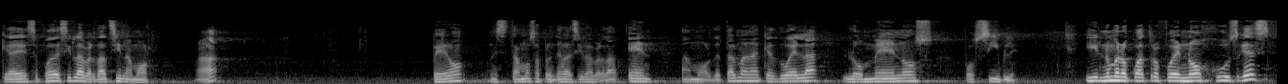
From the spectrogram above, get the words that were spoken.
Que se puede decir la verdad sin amor, pero necesitamos aprender a decir la verdad en amor, de tal manera que duela lo menos posible. Y número cuatro fue no juzgues,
